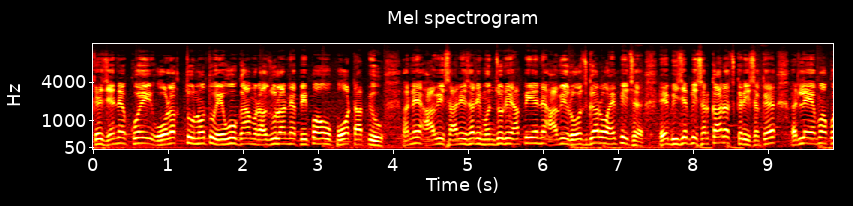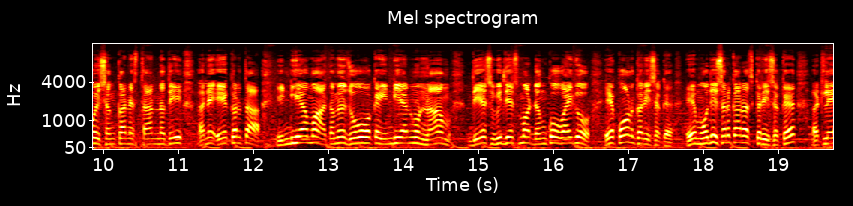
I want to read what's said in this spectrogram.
કે જેને કોઈ ઓળખતું નહોતું એવું ગામ રાજુલાને પીપાઓ પોટ આપ્યું અને આવી સારી સારી મંજૂરી આપી અને આવી રોજગારો આપી છે. એ બીજેપી સરકાર જ કરી શકે એટલે એમાં કોઈ શંકાને સ્થાન નથી. અને એ કરતાં ઇન્ડિયામાં તમે જુઓ કે ઇન્ડિયાનું નામ દેશ વિદેશમાં ડંકો વાગ્યો એ કોણ કરી શકે? એ મોદી સરકાર જ કરી શકે એટલે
